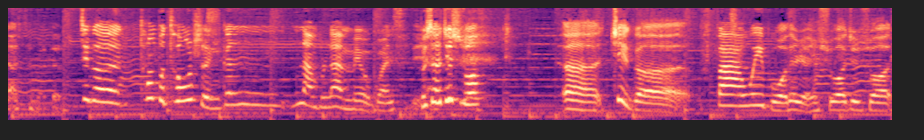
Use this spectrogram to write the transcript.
啊什么的。这个通不通审跟烂不烂没有关系的。不是，就是说，呃，这个发微博的人说，就是说，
